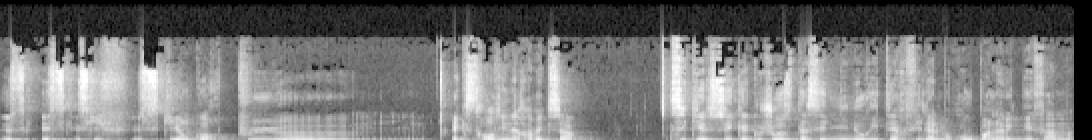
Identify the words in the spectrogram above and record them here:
ce, qui, est encore plus extraordinaire avec ça, c'est que c'est quelque chose d'assez minoritaire finalement. Quand vous parlez avec des femmes,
